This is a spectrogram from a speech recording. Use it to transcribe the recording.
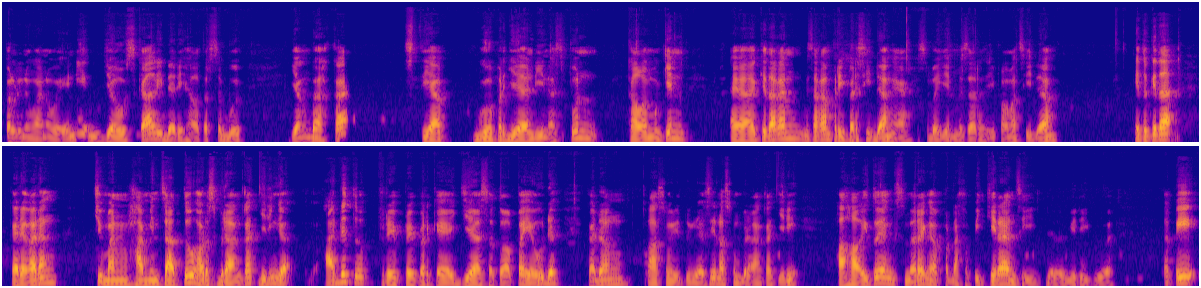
perlindungan WNI yang jauh sekali dari hal tersebut. Yang bahkan setiap gue perjalanan dinas pun kalau mungkin eh, kita kan misalkan prepare sidang ya, sebagian besar diplomat sidang, itu kita kadang-kadang cuman hamin satu harus berangkat, jadi nggak ada tuh prepare kayak jas atau apa ya udah. Kadang langsung ditugasin langsung berangkat. Jadi hal-hal itu yang sebenarnya nggak pernah kepikiran sih dalam diri gue tapi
